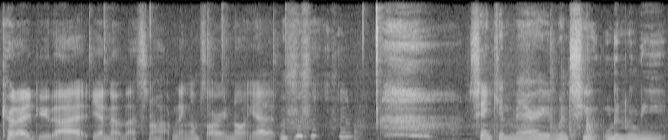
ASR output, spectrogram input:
Could I do that? Yeah, no, that's not happening. I'm sorry, not yet. she ain't get married when she literally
